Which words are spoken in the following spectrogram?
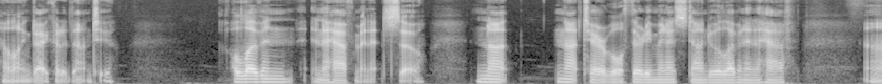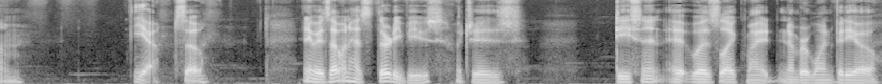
how long did I cut it down to? 11 and a half minutes. So not, not terrible. 30 minutes down to 11 and a half. Um, yeah. So anyways, that one has 30 views, which is decent. It was like my number one video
